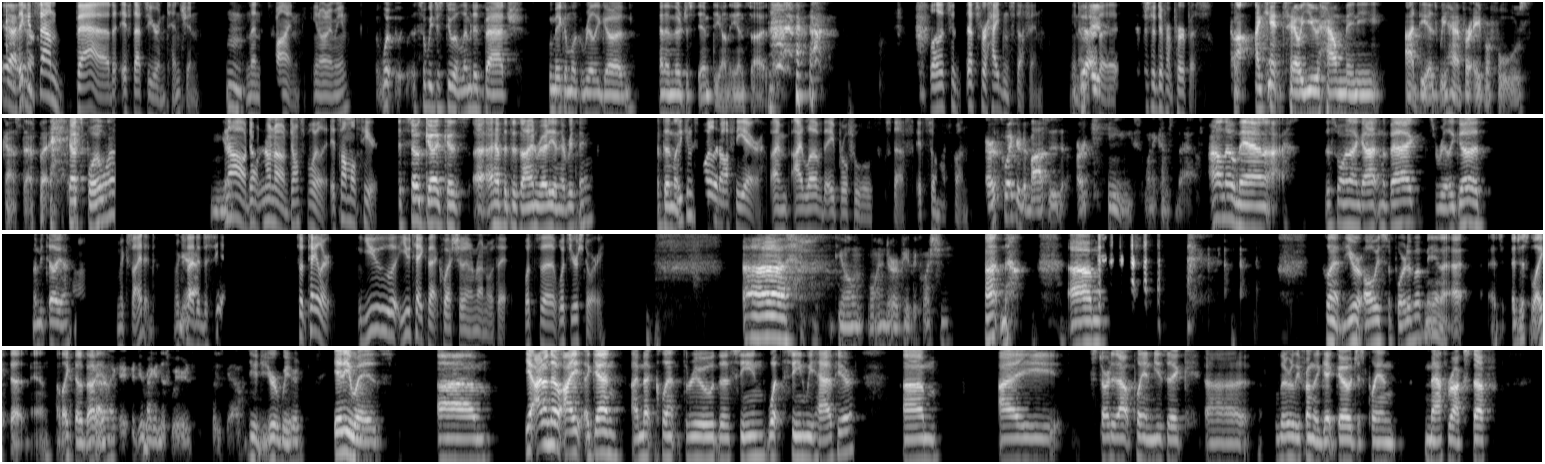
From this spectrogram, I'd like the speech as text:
yeah, They you could sound bad if that's your intention. Mm. and then it's fine. You know what I mean? What, so we just do a limited batch. We make them look really good, and then they're just empty on the inside. Well, it's a, that's for hiding stuff in. You know, Yeah. it's, a, it's just a different purpose. I, I can't tell you how many ideas we have for April Fools kind of stuff, but Can I spoil one? No, don't, no, no, don't spoil it. It's almost here. It's so good because I I have the design ready and everything. I've done like we can spoil it off the air. I'm, I love the April Fools stuff. It's so much fun. Earthquaker devices are kings when it comes to that. I don't know, man. I, this one I got in the bag, it's really good. Let me tell you. I'm excited. I'm Yeah. excited to see it. So Taylor, you you take that question and run with it. What's uh what's your story? Uh, Do you want, him to repeat the question? huh? No. Um, Clint, you are always supportive of me, and I, I, I just like that, man. I like that about you. make it- you're making this weird. Please go. dude you're weird anyways um yeah i don't know i again i met clint through the scene what scene we have here um i started out playing music uh literally from the get-go just playing math rock stuff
